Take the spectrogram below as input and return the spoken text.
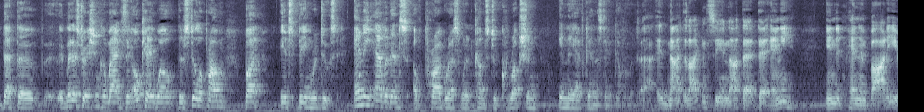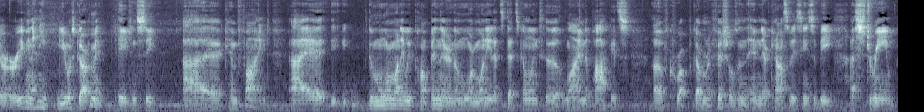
that the administration come back and say, okay, well, there's still a problem, but it's being reduced. Any evidence of progress when it comes to corruption in the Afghanistan government? Uh, not that I can see, and not that, that any independent body or, or even any U.S. government agency uh, can find. Uh, the more money we pump in there, the more money that's that's going to line the pockets of corrupt government officials, and, and there constantly seems to be a stream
